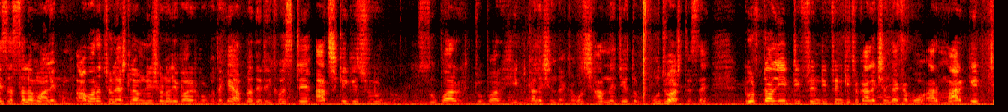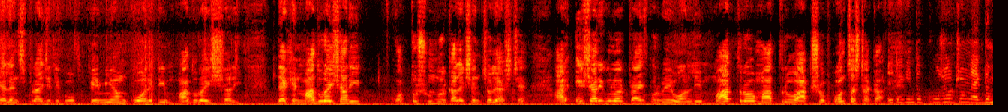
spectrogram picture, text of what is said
আসসালামু আলাইকুম। আবারও চলে আসলাম পক্ষ থেকে। আপনাদের রিকোয়েস্টে আজকে কিছু সুপার টুপার হিট কালেকশন দেখাবো। সামনে যেহেতু পুজো আসতেছে টোটালি ডিফারেন্ট ডিফারেন্ট কিছু কালেকশন দেখাবো। আর মার্কেট চ্যালেঞ্জ প্রাইজে দেবো প্রিমিয়াম কোয়ালিটি মাদুরাই শাড়ি। দেখেন, মাদুরাই শাড়ি কত সুন্দর কালেকশন চলে আসছে। আর এই শাড়িগুলোর প্রাইস পড়বে অনলি মাত্র মাত্র আটশো পঞ্চাশ টাকা। এটা কিন্তু পুজোর জন্য একদম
